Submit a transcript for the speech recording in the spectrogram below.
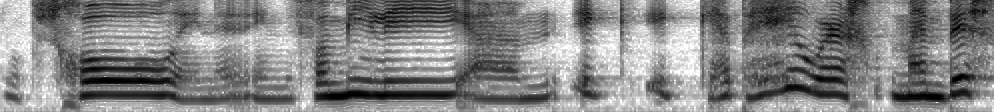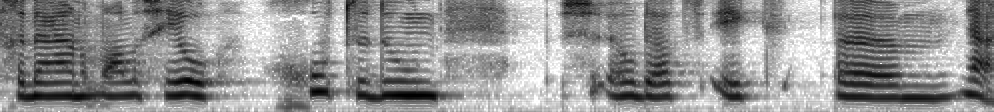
op school, in, in de familie. Ehm, ik, ik heb heel erg mijn best gedaan om alles heel goed te doen, zodat ik um, ja,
